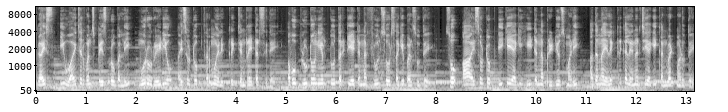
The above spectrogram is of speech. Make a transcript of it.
ಗೈಸ್, ಈ ವಾಯ್ಜರ್ ಒನ್ ಸ್ಪೇಸ್ ಪ್ರೋಬ್ ಅಲ್ಲಿ ಮೂರು ರೇಡಿಯೋ ಐಸೋಟೋಪ್ ಥರ್ಮೋ ಎಲೆಕ್ಟ್ರಿಕ್ ಜನರೇಟರ್ಸ್ ಇದೆ. ಅವು ಪ್ಲೂಟೋನಿಯಂ ಟೂ ತರ್ಟಿ ಏಟ್ ಅನ್ನ ಫ್ಯೂಲ್ ಸೋರ್ಸ್ ಆಗಿ ಬಳಸುತ್ತೆ. ಸೊ, ಆ ಐಸೋಟೋಪ್ ಡಿಕೆ ಆಗಿ ಹೀಟ್ ಅನ್ನ ಪ್ರೊಡ್ಯೂಸ್ ಮಾಡಿ, ಅದನ್ನ ಎಲೆಕ್ಟ್ರಿಕಲ್ ಎನರ್ಜಿ ಆಗಿ ಕನ್ವರ್ಟ್ ಮಾಡುತ್ತೆ.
